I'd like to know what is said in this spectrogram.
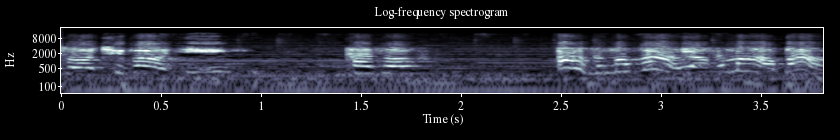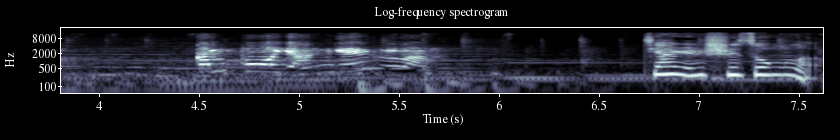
说去报警。他说报什么报？有什么好报？咁过人嘅佢话。家人失踪了，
